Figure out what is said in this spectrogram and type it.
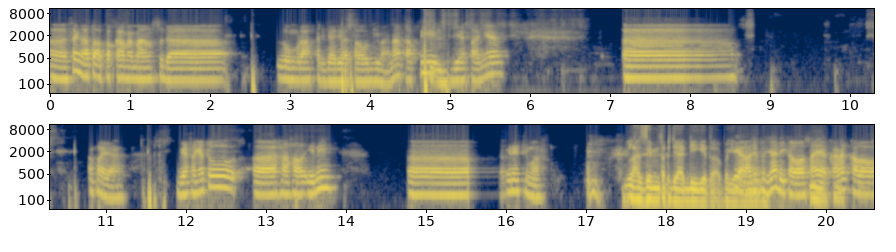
uh, saya nggak tahu apakah memang sudah lumrah terjadi atau gimana, tapi hmm. biasanya uh, apa ya biasanya tuh uh, hal-hal ini uh, ini sih mas lazim terjadi gitu apa Iya lazim terjadi kalau saya hmm. karena kalau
